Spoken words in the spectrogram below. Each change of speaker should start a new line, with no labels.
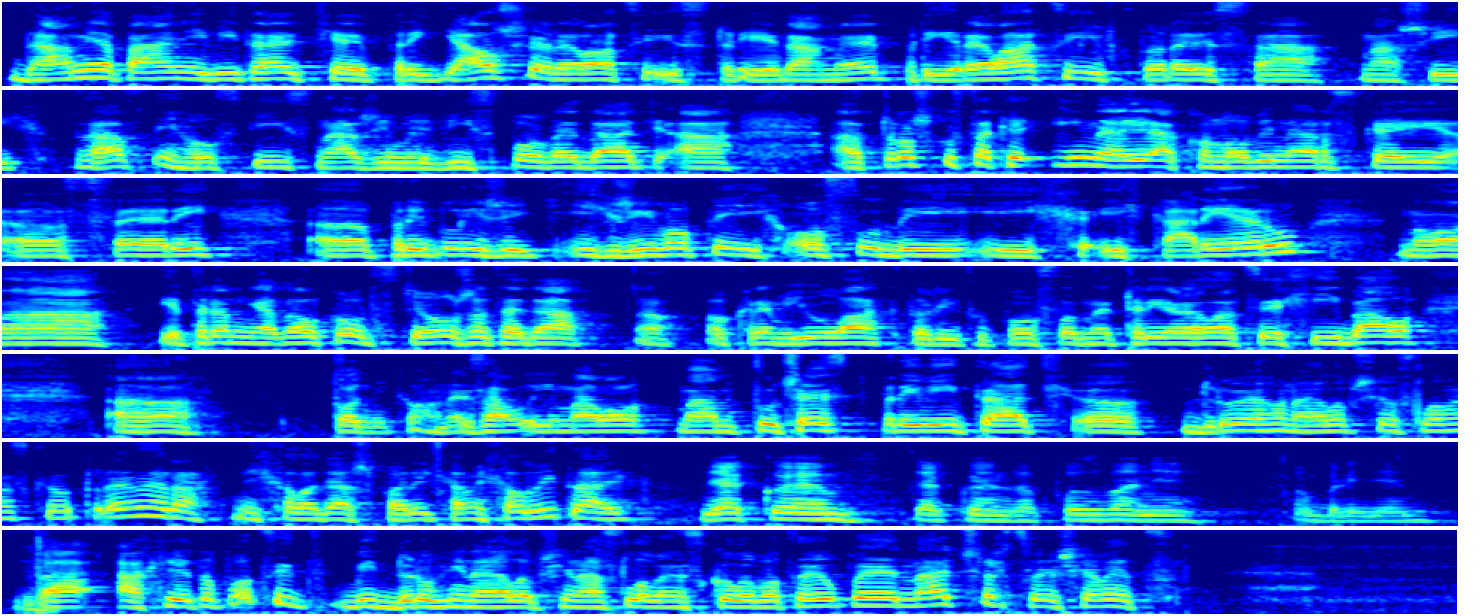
Dámy a páni, vítajte pri ďalšej relácii Striedame, pri relácii, v ktorej sa našich vzácných hostí snažíme vyspovedať a, a trošku z také inej ako novinárskej e, sféry e, priblížiť ich životy, ich osudy, ich, ich kariéru. No a je pre mňa veľkou cťou, že teda, no, okrem Jula, ktorý tu posledné tri relácie chýbal, e, to nikoho nezaujímalo. Mám tu čest privítať e, druhého najlepšieho slovenského trénera, Michala Gašparíka. Michal, vítaj.
Ďakujem, ďakujem za pozvanie. Dobrý deň.
A aký je to pocit byť druhý najlepší na Slovensku, lebo to je úplne najčerstvejšia vec?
